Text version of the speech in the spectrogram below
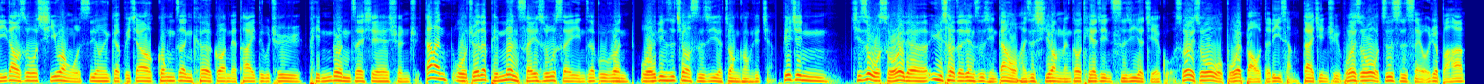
提到说，希望我是用一个比较公正客观的态度去评论这些选举。当然，我觉得评论谁输谁赢这部分，我一定是就实际的状况去讲。毕竟。其实我所谓的预测这件事情，但我还是希望能够贴近实际的结果，所以说我不会把我的立场带进去，不会说我支持谁，我就把他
